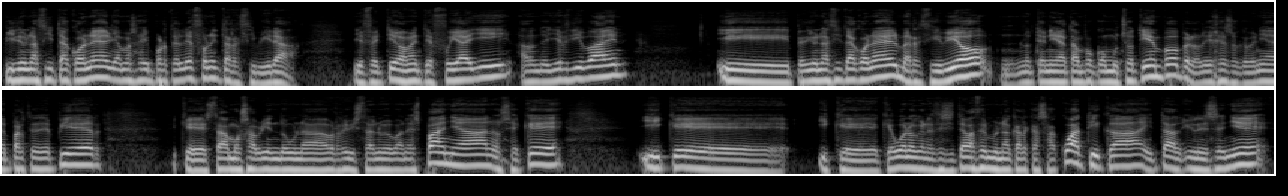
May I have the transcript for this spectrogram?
pide una cita con él, llamas ahí por teléfono y te recibirá. Y efectivamente fui allí, a donde Jeff Divine, y pedí una cita con él, me recibió, no tenía tampoco mucho tiempo, pero le dije eso, que venía de parte de Pierre, que estábamos abriendo una revista nueva en España, no sé qué, y que, y que, que bueno, que necesitaba hacerme una carcasa acuática y tal. Y le enseñé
